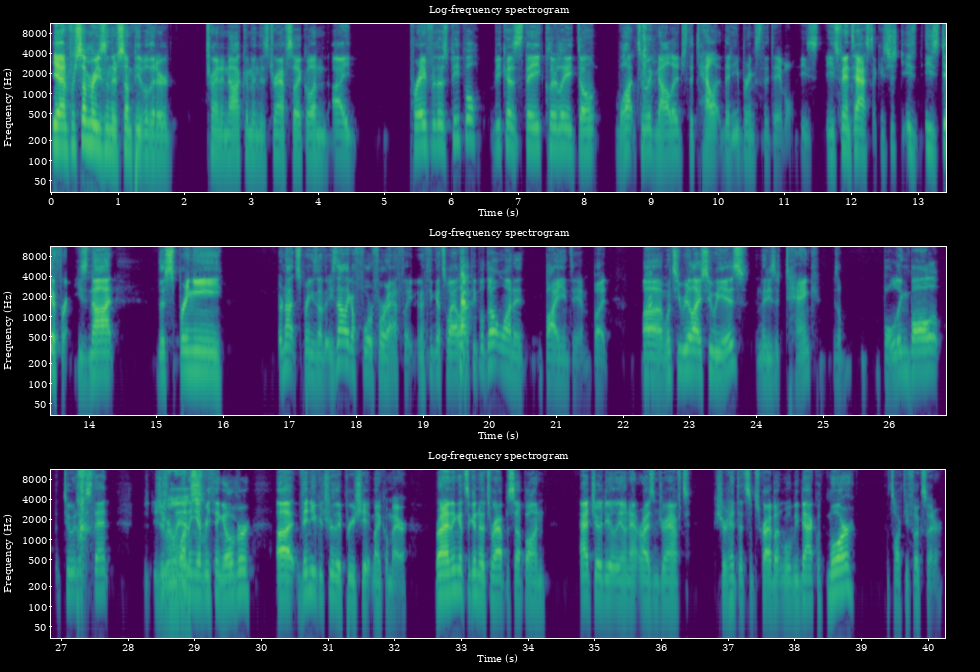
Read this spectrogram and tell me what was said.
Yeah, and for some reason, there's some people that are trying to knock him in this draft cycle, and I pray for those people because they clearly don't want to acknowledge the talent that he brings to the table. He's he's fantastic. He's just he's, he's different. He's not the springy or not springy. He's not, he's not like a four four athlete, and I think that's why a lot No. of people don't want to buy into him. But Right. uh, once you realize who he is and that he's a tank, he's a bowling ball to an extent, just really running is. everything over. Uh, then you could truly appreciate Michael Mayer. Right. I think that's a good note to wrap us up on at Joe DeLeone at Rise and Draft. Be sure to hit that subscribe button. We'll be back with more. We'll talk to you folks later.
